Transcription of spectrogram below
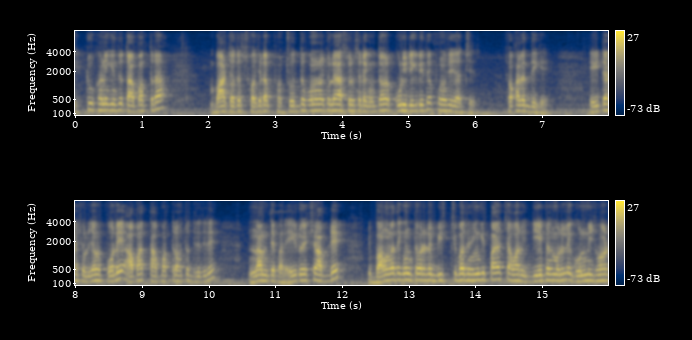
একটুখানি কিন্তু তাপমাত্রা বাড়ছে অর্থাৎ যেটা চোদ্দ, পনেরো চলে আসছিল, সেটা কিন্তু আবার কুড়ি ডিগ্রিতে পৌঁছে যাচ্ছে সকালের দিকে। এইটা চলে যাওয়ার পরে আবার তাপমাত্রা হয়তো ধীরে ধীরে নামতে পারে। এই রয়েছে আপডেট বাংলাতে কিন্তু আবার একটা বৃষ্টিপাতের ইঙ্গিত পাওয়া যাচ্ছে। আবার ডিএফএস মডেলে ঘূর্ণিঝড়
